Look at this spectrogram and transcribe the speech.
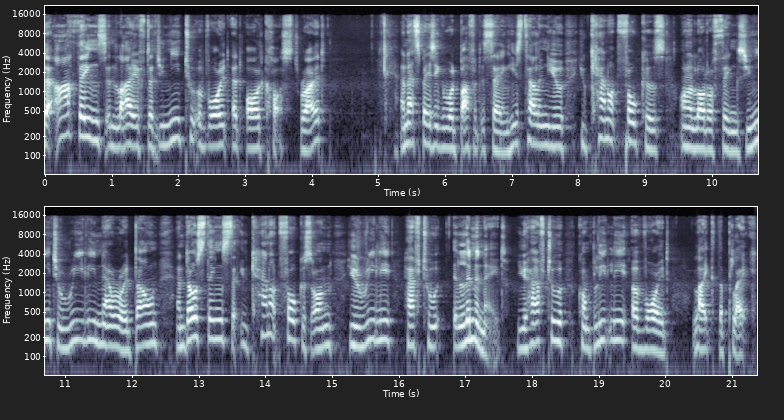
There are things in life that you need to avoid at all costs, right? And that's basically what Buffett is saying. He's telling you you cannot focus on a lot of things. You need to really narrow it down. And those things that you cannot focus on, you really have to eliminate. You have to completely avoid like the plague,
